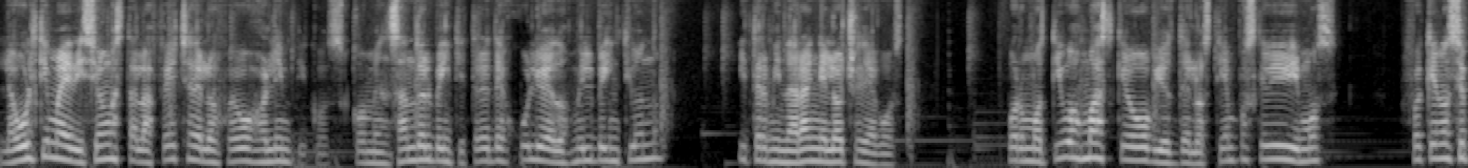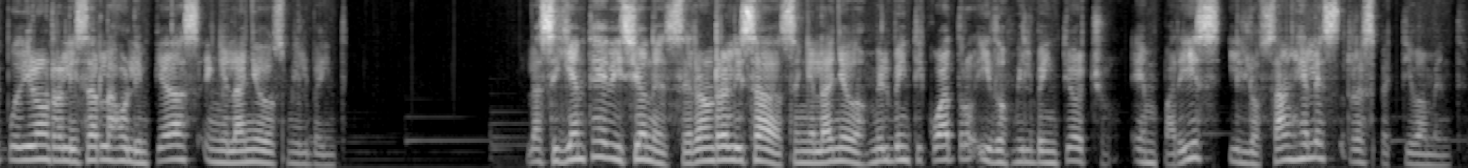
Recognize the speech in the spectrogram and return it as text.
La última edición hasta la fecha de los Juegos Olímpicos, comenzando el 23 de julio de 2021, y terminarán el 8 de agosto. Por motivos más que obvios de los tiempos que vivimos, fue que no se pudieron realizar las Olimpiadas en el año 2020. Las siguientes ediciones serán realizadas en el año 2024 y 2028, en París y Los Ángeles respectivamente.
